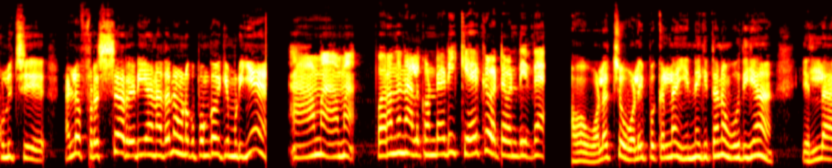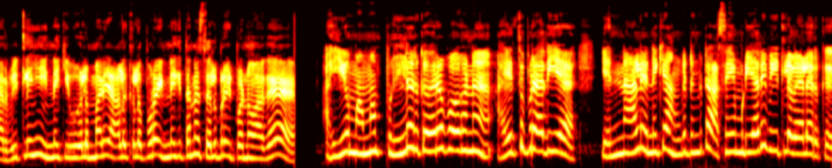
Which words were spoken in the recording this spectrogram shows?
குளிச்சு நல்லா ஃப்ரெஷ்ஷா ரெடியானா தானே உனக்கு பொங்க வைக்க முடியும்? ஆமா ஆமா. பிறந்த நாள் கொண்டாடி கேக் வெட்ட வேண்டியதுதான். அவ உழைச்ச உழைப்புக்கெல்லாம் இன்னைக்கு தானே ஊதியம்? எல்லார் வீட்லயும் இன்னைக்கு இவள மாதிரி ஆளுக்களை பூரா இன்னைக்கு தானே செலிப்ரேட் பண்ணுவாங்க? ஐயோ மாமா புள்ள இருக்க வர போகணும். அழைத்து பிராதிய என்னால இன்னைக்கு அங்கிட்டு இங்கிட்டு அசைய முடியாது வீட்ல வேலை இருக்கு.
